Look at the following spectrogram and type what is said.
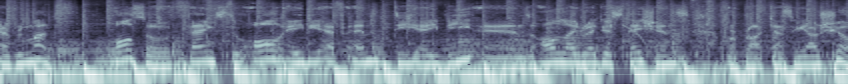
every month. Also, thanks to all AM/FM, DAB and online radio stations for broadcasting our show.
